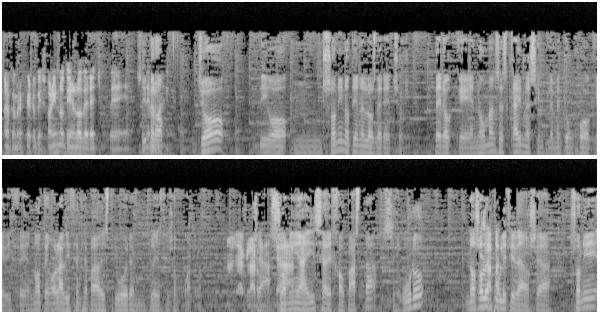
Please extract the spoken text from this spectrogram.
a lo que me refiero, que Sony no tiene los derechos de... Sí, de pero yo digo, mmm, Sony no tiene los derechos. Pero que No Man's Sky no es simplemente un juego que dice, no, tengo la licencia para distribuir en PlayStation 4. No, ya, claro. O sea, ya... Sony ahí se ha dejado pasta, seguro. No solo en publicidad, o sea, Sony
